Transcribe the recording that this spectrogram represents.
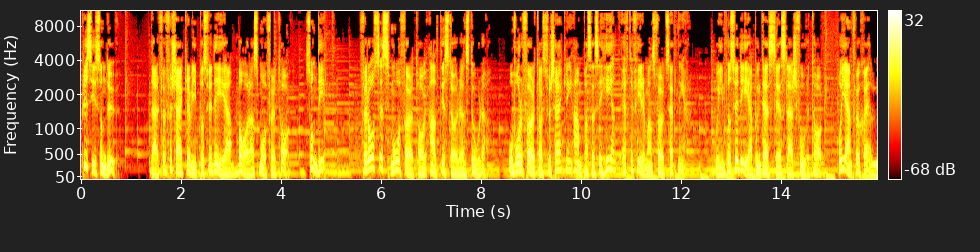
precis som du. Därför försäkrar vi på Swedea bara småföretag, som ditt. För oss är små företag alltid större än stora och vår företagsförsäkring anpassar sig helt efter firmans förutsättningar. Gå in på swedea.se företag och jämför själv.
